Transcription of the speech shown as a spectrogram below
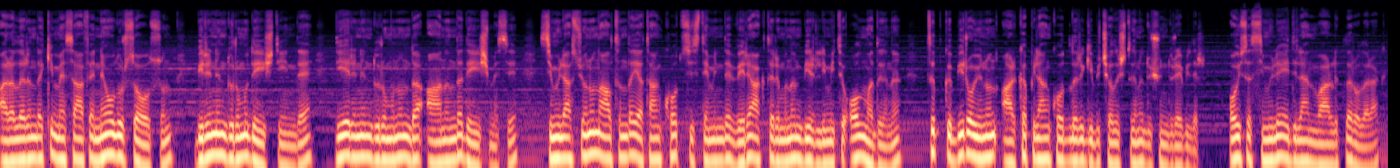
aralarındaki mesafe ne olursa olsun birinin durumu değiştiğinde diğerinin durumunun da anında değişmesi, simülasyonun altında yatan kod sisteminde veri aktarımının bir limiti olmadığını, tıpkı bir oyunun arka plan kodları gibi çalıştığını düşündürebilir. Oysa simüle edilen varlıklar olarak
